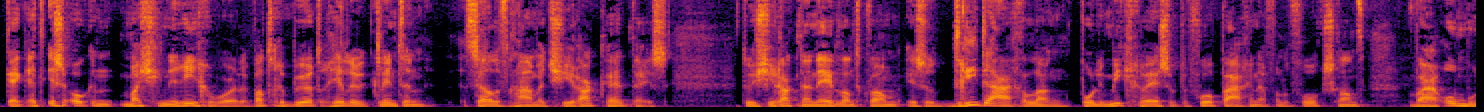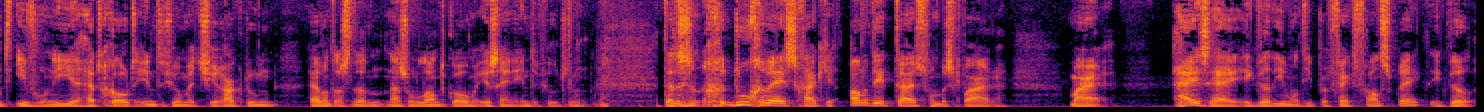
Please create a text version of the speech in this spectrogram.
kijk, het is ook een machinerie geworden. Wat gebeurt er? Hillary Clinton, hetzelfde verhaal met Chirac. Hè, daar is, toen Chirac naar Nederland kwam... is er drie dagen lang polemiek geweest op de voorpagina van de Volkskrant... waarom moet Ivonie het grote interview met Chirac doen? Hè, want als ze dan naar zo'n land komen, is zijn interview te doen. Dat is een gedoe geweest, daar ga ik je alle details van besparen. Maar hij zei, ik wil iemand die perfect Frans spreekt. Ik wil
